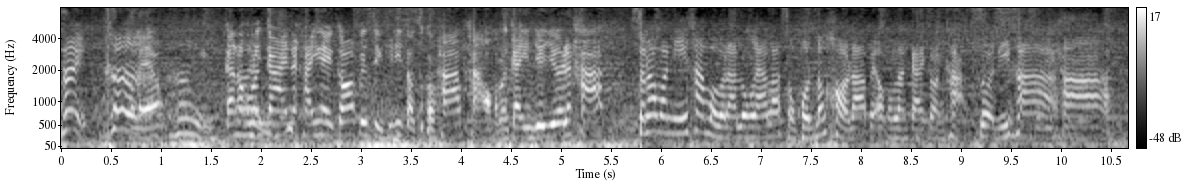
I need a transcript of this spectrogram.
ให้ให้พอแล้ว ให้การออกกำลังกายนะคะยังไงก็เป็นสิ่งที่ดีต่อสุขภาพค่ะ ออกกำลังกายกันเยอะๆนะคะสำหรับวันนี้ค่ะหมดเวลาลงแล้วเราสองคนต้องขอลาไปออกกำลังกายก่อนค่ะ สวัสดีค่ะ สวัสดีค่ะ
